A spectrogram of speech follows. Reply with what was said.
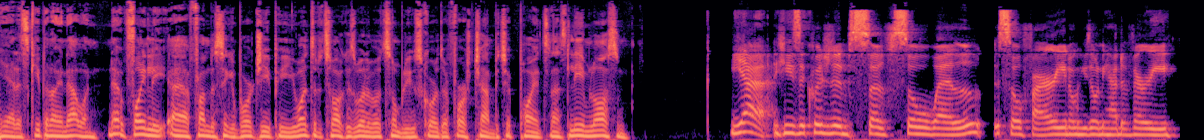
yeah, let's keep an eye on that one. Now, finally, uh, from the Singapore GP, you wanted to talk as well about somebody who scored their first championship points, and that's Liam Lawson. Yeah, he's acquitted himself so well so far. You know, he's only had a very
